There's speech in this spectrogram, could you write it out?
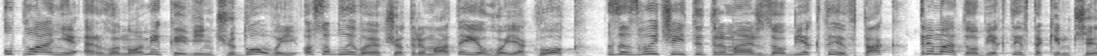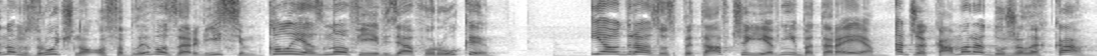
У плані ергономіки він чудовий, особливо якщо тримати його як лок. Зазвичай ти тримаєш за об'єктив, так? Тримати об'єктив таким чином зручно, особливо за R8. Коли я знов її взяв у руки, я одразу спитав, чи є в ній батарея, адже камера дуже легка.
